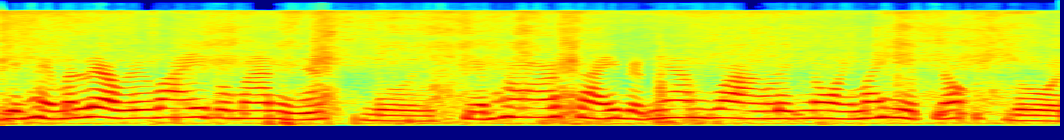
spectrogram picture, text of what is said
อยากให้มันแล้วไวๆประมาณนี้นะโดยแบบเฮาอาศัยแบบยามวางเล็กน้อยมาเฮ็ดเนาะโดย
